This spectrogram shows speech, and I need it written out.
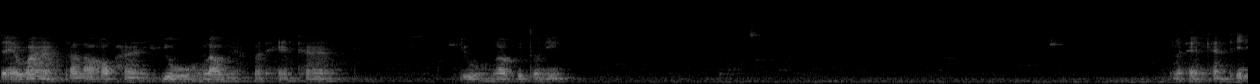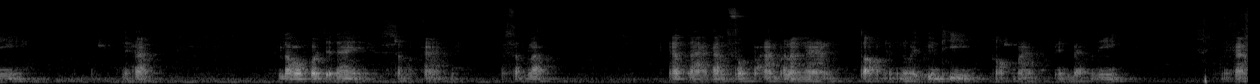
แต่ว่าถ้าเราเอาค่า u ของเราเนี่ยมาแทนค่า u ของเราคือตัวนี้ มาแทนค่าที่นี่นะครับ เราก็จะได้สมการสำหรับอัตราการส่งผ่านพลังงานต่อหนึ่งหน่วยพื้นที่ออกมาเป็นแบบนี้นะครับ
